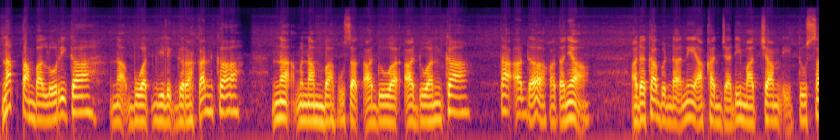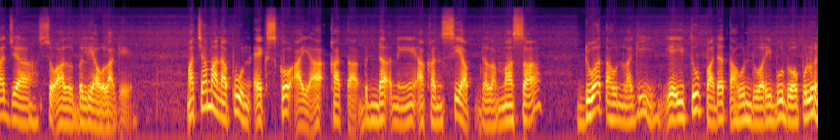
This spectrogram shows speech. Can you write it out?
Nak tambah lori kah? Nak buat gilik gerakan kah? Nak menambah pusat aduan, aduan kah? tak ada katanya. Adakah benda ni akan jadi macam itu saja soal beliau lagi. Macam mana pun exco ayak kata benda ni akan siap dalam masa dua tahun lagi iaitu pada tahun 2026.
